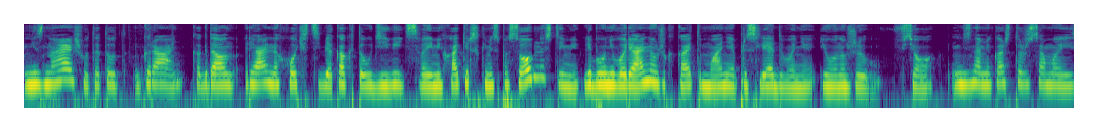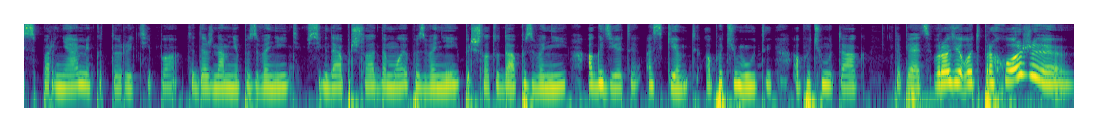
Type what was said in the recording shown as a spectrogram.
не знаешь вот эту вот грань, когда он реально хочет тебя как-то удивить своими хакерскими способностями, либо у него реально уже какая-то мания преследования, и он уже все. Не знаю, мне кажется, то же самое и с парнями, которые типа, ты должна мне позвонить, всегда пришла домой, позвони, пришла туда, позвони, а где ты, а с кем ты, а почему ты, а почему так? Капец. Вроде вот прохожие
